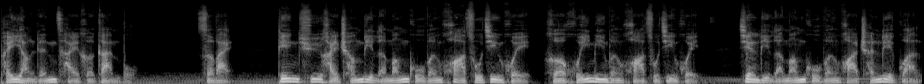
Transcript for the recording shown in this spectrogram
培养人才和干部。此外，边区还成立了蒙古文化促进会和回民文化促进会，建立了蒙古文化陈列馆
